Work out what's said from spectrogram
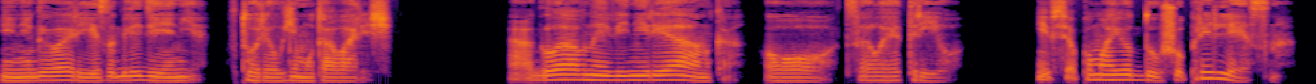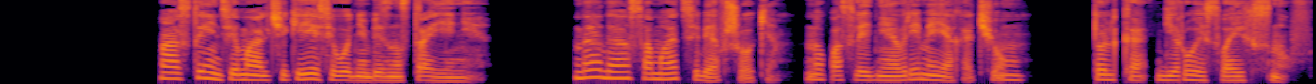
«И не говори, загляденье», — вторил ему товарищ. «А главное, венерианка. О, целое трио. И все по мою душу прелестно». «Остыньте, мальчики, я сегодня без настроения». Да-да, сама от себя в шоке, но последнее время я хочу только героя своих снов.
